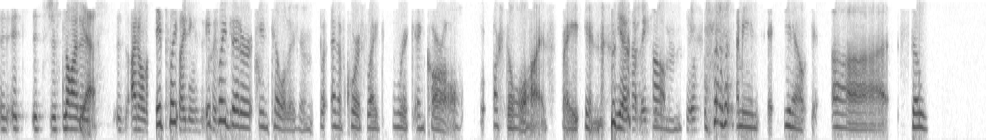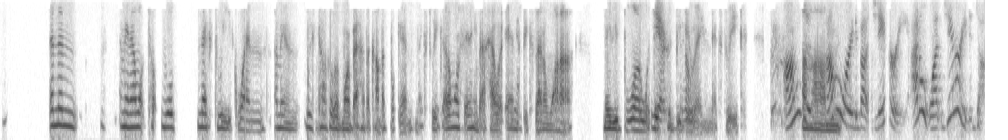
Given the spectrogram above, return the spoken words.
It, it it's just not Yeah. as is I don't know. It played Exciting as it, it played be. better in television, but and of course, like Rick and Carl are still alive, right? In Yeah, that makes sense um. I mean, you know, uh, so, and then, I mean, I won't. T- we'll next week when I mean we can talk a little more about how the comic book ends next week. I don't want to say anything about how it ends Yeah. because I don't want to maybe blow what they Yeah, could be no. doing next week. I'm just I'm Um, worried about Jerry. I don't want Jerry to die.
